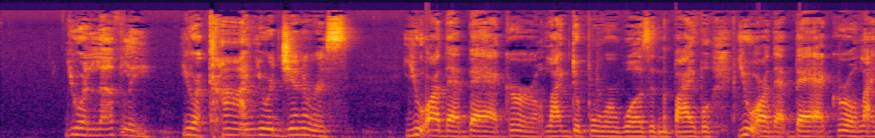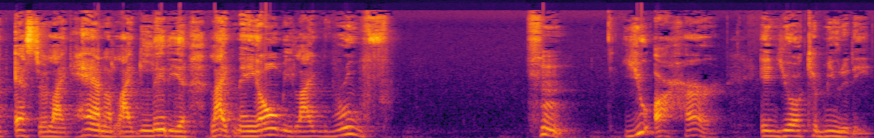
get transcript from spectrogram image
You are lovely. You are kind. You are generous. You are that bad girl like Deborah was in the Bible. You are that bad girl like Esther, like Hannah, like Lydia, like Naomi, like Ruth. Hmm. You are her in your community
